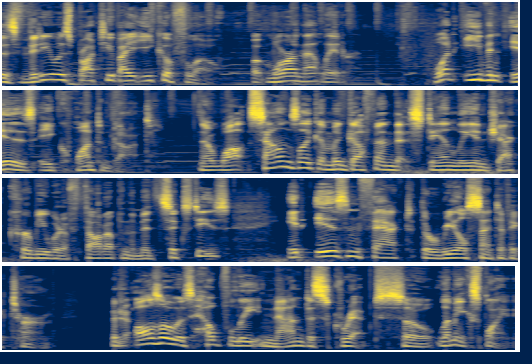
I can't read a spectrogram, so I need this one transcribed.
This video is brought to you by EcoFlow, but more on that later. What even is a quantum dot? Now, while it sounds like a MacGuffin that Stan Lee and Jack Kirby would have thought up in the mid 60s, it is in fact the real scientific term. But it also is helpfully nondescript, so let me explain.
